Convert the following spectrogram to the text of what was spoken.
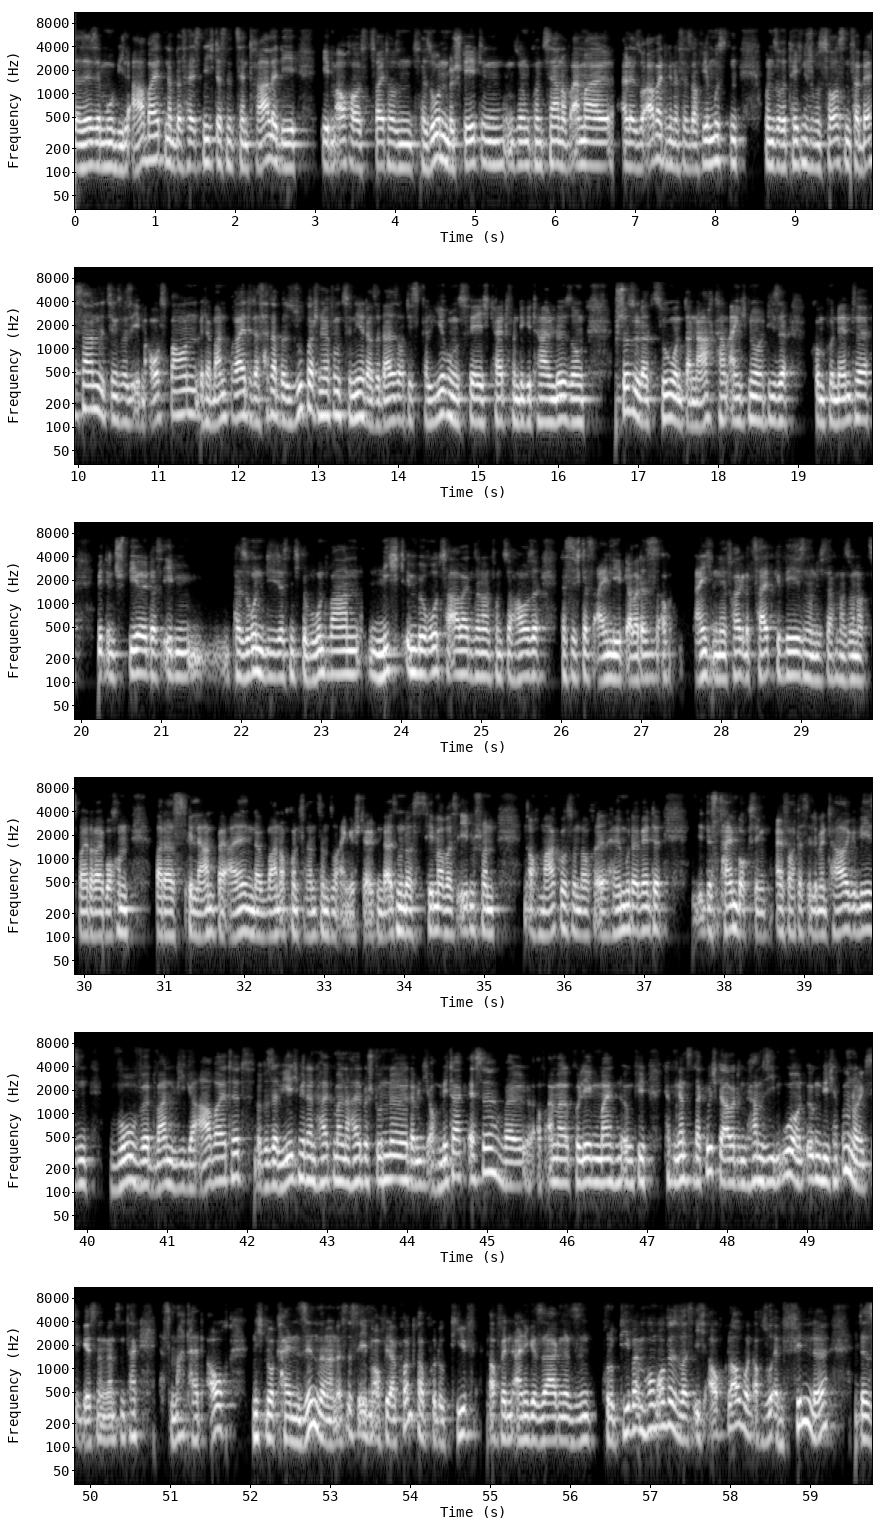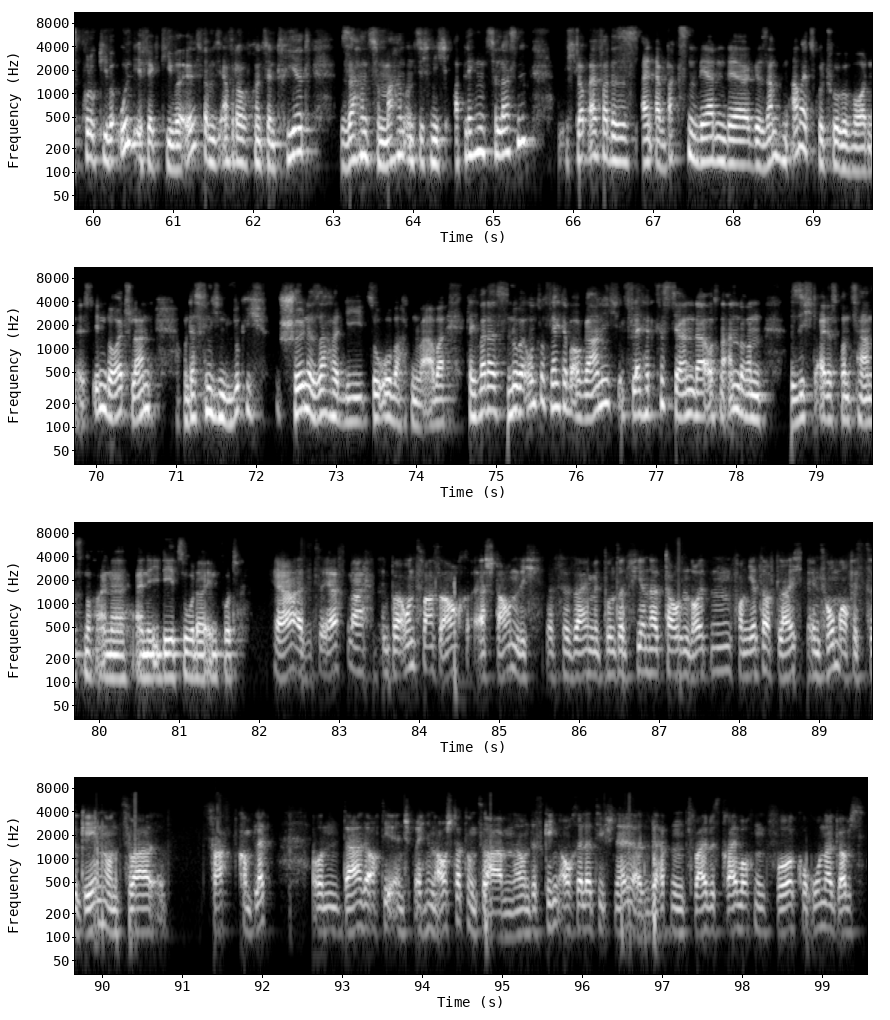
da sehr, sehr mobil arbeiten. Aber das heißt nicht, dass eine Zentrale, die eben auch aus 2000 Personen besteht, in, in so einem Konzern auf einmal alle so arbeiten können. Das heißt, auch wir mussten unsere technischen Ressourcen verbessern, beziehungsweise eben ausbauen mit der Bandbreite. Das hat aber super schnell funktioniert. Also da ist auch die Skalierungsfähigkeit von digitalen Lösungen Schlüssel dazu. Und danach kam eigentlich nur diese Komponente mit ins Spiel, dass eben Personen, die das nicht gewohnt waren, nicht im Büro zu arbeiten, sondern von zu Hause, dass sich das einlebt. Aber das ist auch eigentlich eine Frage der Zeit gewesen. Und ich sag mal so, nach zwei, drei Wochen war das gelernt bei allen. Da waren auch Konferenzen so eingestellt. Und da ist nur das Thema, was eben schon auch Markus und auch äh, Helmut erwähnte, das Timeboxing einfach das Elementare gewesen. Wo wird wann wie gearbeitet? Reserviere ich mir dann halt mal eine halbe Stunde, damit ich auch Mittag esse, weil auf einmal Kollegen meinten irgendwie, ich habe den ganzen Tag durchgearbeitet und wir haben sieben Uhr und irgendwie, ich habe immer noch nichts gegessen den ganzen Tag. Das macht halt auch nicht nur keinen Sinn, sondern das ist eben auch wieder kontraproduktiv. Auch wenn einige sagen, sie sind produktiver im Homeoffice, was ich auch glaube und auch so empfinde, dass es produktiver und effektiver ist, wenn man sich einfach darauf konzentriert, Sachen zu machen und sich nicht ablenken zu lassen. Ich glaube einfach, dass es ein Erwachsenwerden der gesamten Arbeitskultur geworden ist in Deutschland. Und das finde ich eine wirklich schöne Sache, die zu beobachten war. Aber vielleicht war das nur bei uns so, vielleicht aber auch gar nicht. Vielleicht hat Christian da aus einer anderen Sicht eines Konzerns noch eine, eine Idee zu oder Input. Ja, also zuerst mal, bei uns war es auch erstaunlich, dass wir sein, mit unseren viereinhalbtausend Leuten von jetzt auf gleich ins Homeoffice zu gehen und zwar fast komplett und da auch die entsprechenden Ausstattung zu haben. Ne? Und das ging auch relativ schnell. Also wir hatten zwei bis drei Wochen vor Corona, glaube ich,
